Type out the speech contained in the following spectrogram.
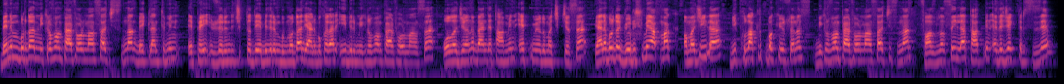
Benim burada mikrofon performansı açısından beklentimin epey üzerinde çıktı diyebilirim bu model. Yani bu kadar iyi bir mikrofon performansı olacağını ben de tahmin etmiyordum açıkçası. Yani burada görüşme yapmak amacıyla bir kulaklık bakıyorsanız mikrofon performansı açısından fazlasıyla tatmin edecektir sizi.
